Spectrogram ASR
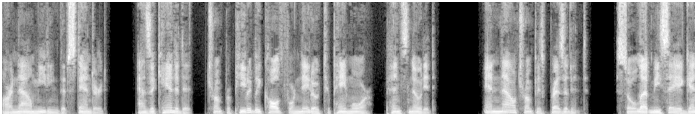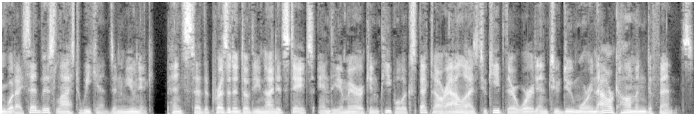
are now meeting that standard. As a candidate, Trump repeatedly called for NATO to pay more, Pence noted. And now Trump is president. So let me say again what I said this last weekend in Munich, Pence said the President of the United States and the American people expect our allies to keep their word and to do more in our common defense,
